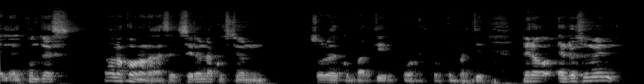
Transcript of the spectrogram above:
el, el punto es, no, no cobro nada, se- sería una cuestión solo de compartir por, por compartir. Pero en resumen,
